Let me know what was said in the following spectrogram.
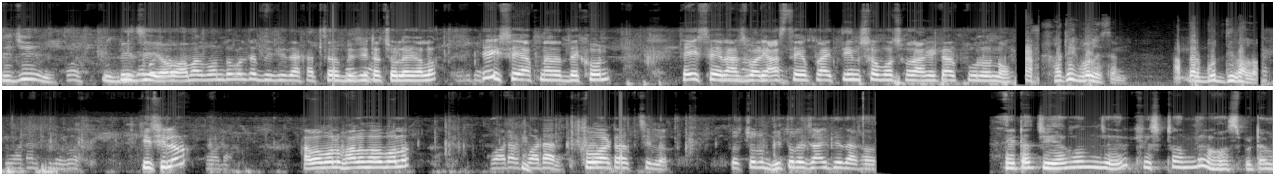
বিজি। বিজি ও আমার বন্ধু বলছে বিজি দেখাচ্ছে বিজিটা চলে গেল। এই সে আপনারা দেখুন এই সে রাজবাড়ি আজ থেকে প্রায় তিনশো বছর আগেকার পুরনো। সঠিক বলেছেন। আপনার বুদ্ধি ভালো। কি ছিল? আবার বলো ভালোভাবে বলো। কোয়ার্টার কোয়ার্টার। কোয়ার্টার ছিল। তো চলুন ভিতরে যাই দিয়ে দেখা এটা চিয়াগঞ্জের খ্রিস্টানদের হসপিটাল।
